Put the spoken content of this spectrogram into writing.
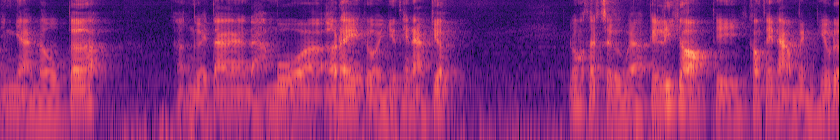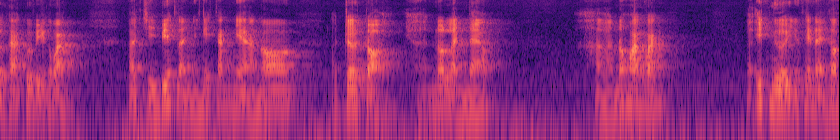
những nhà đầu cơ người ta đã mua ở đây rồi như thế nào chưa? Đúng không? Thật sự là cái lý do thì không thể nào mình hiểu được ha quý vị các bạn. À, chỉ biết là những cái căn nhà nó à, trơ trọi à, nó lạnh lẽo à, nó hoang vắng. À, ít người như thế này thôi.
